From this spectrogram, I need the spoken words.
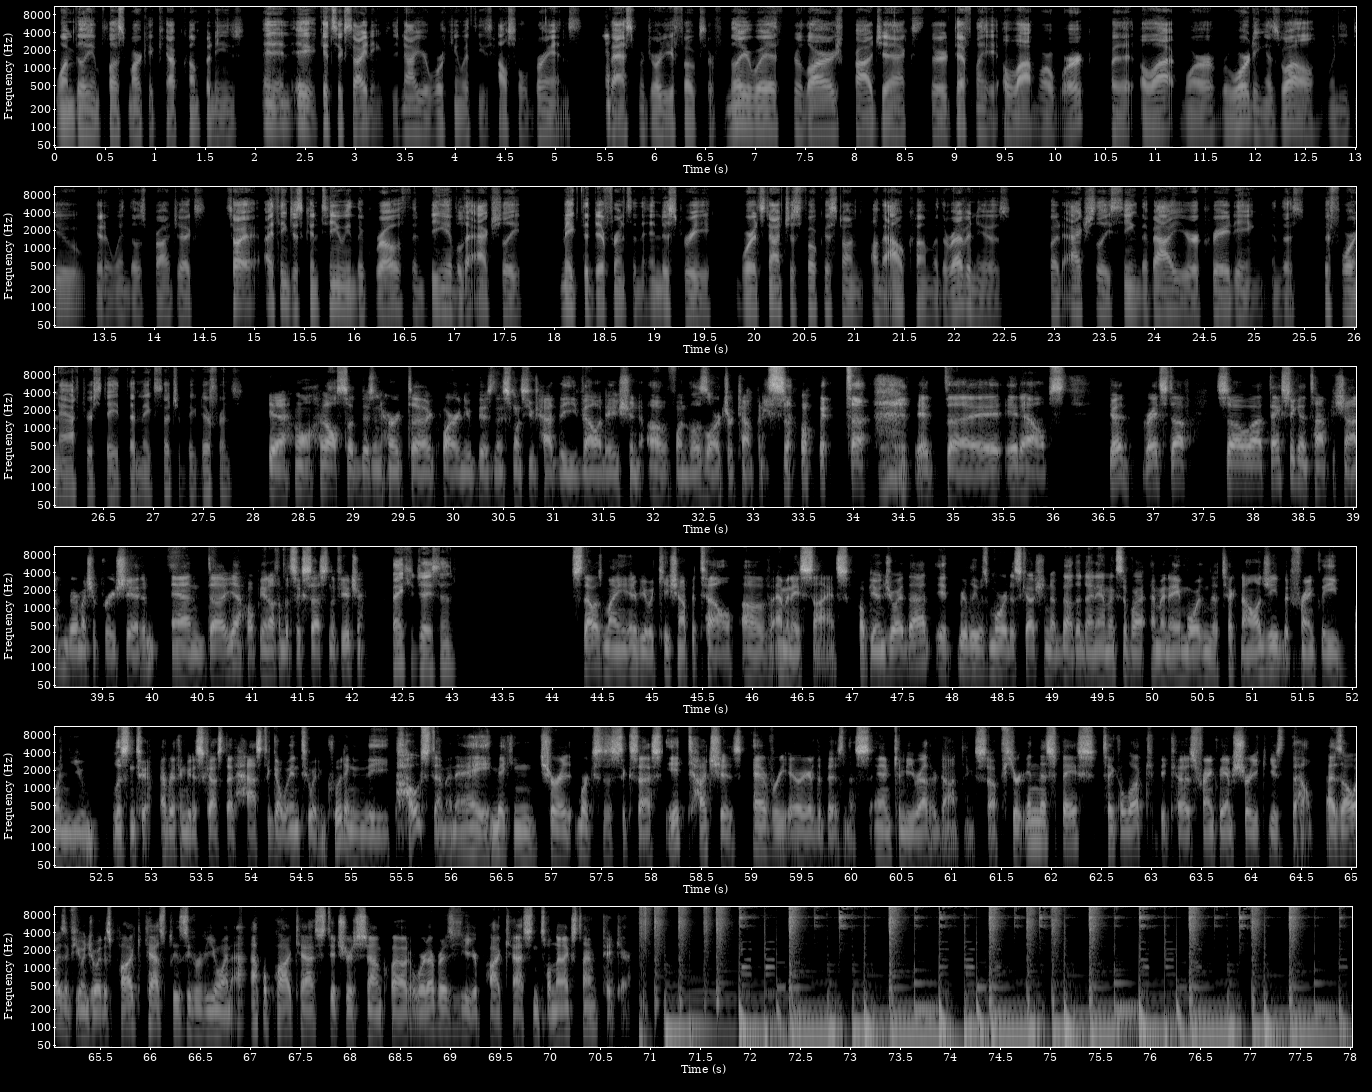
1 billion plus market cap companies. And, and it gets exciting because now you're working with these household brands. The vast majority of folks are familiar with. They're large projects. They're definitely a lot more work, but a lot more rewarding as well when you do get to win those projects. So I, I think just continuing the growth and being able to actually make the difference in the industry where it's not just focused on on the outcome or the revenues, but actually seeing the value you're creating in this before and after state that makes such a big difference. Yeah, well, it also doesn't hurt to acquire a new business once you've had the validation of one of those larger companies. So it uh, it, uh, it, it helps. Good, great stuff. So uh, thanks for taking the time, Kishan. Very much appreciated. And uh, yeah, hope you nothing but success in the future. Thank you, Jason. So that was my interview with Kishan Patel of M&A Science. Hope you enjoyed that. It really was more a discussion about the dynamics of M&A more than the technology. But frankly, when you listen to everything we discussed that has to go into it, including the post M&A, making sure it works as a success, it touches every area of the business and can be rather daunting. So if you're in this space, take a look because frankly, I'm sure you could use the help. As always, if you enjoy this podcast, please leave a review on Apple Podcasts, Stitcher, SoundCloud, or wherever it is you get your podcasts. Until next time, take care.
